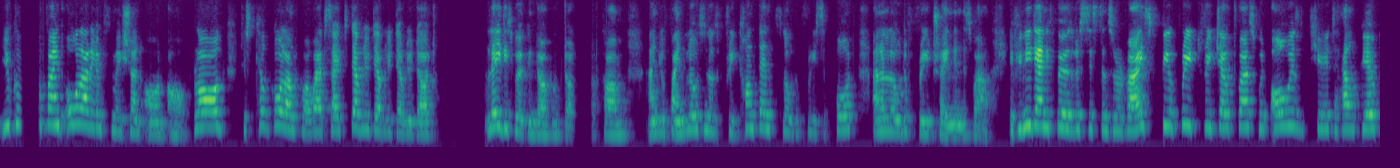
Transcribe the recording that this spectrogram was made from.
You can find all that information on our blog. Just go along to our website www.ladiesworkingdoggroup.com com and you'll find loads and loads of free content, loads of free support, and a load of free training as well. If you need any further assistance or advice, feel free to reach out to us. We're always here to help you.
